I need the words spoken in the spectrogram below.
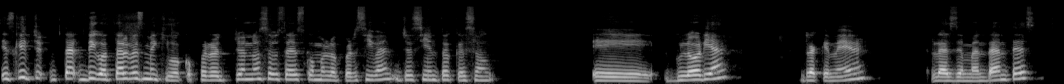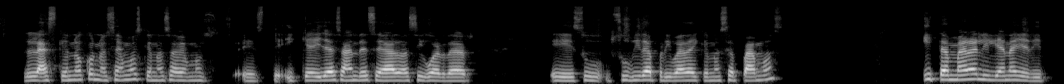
Es que yo, digo, tal vez me equivoco, pero yo no sé ustedes cómo lo perciban. Yo siento que son eh, Gloria, Raquener, las demandantes, las que no conocemos, que no sabemos, este, y que ellas han deseado así guardar eh, su, su, vida privada y que no sepamos. Y Tamara, Liliana y Edith.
